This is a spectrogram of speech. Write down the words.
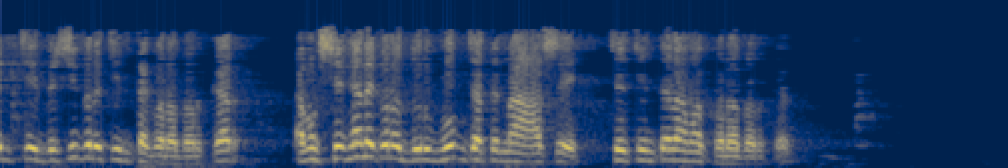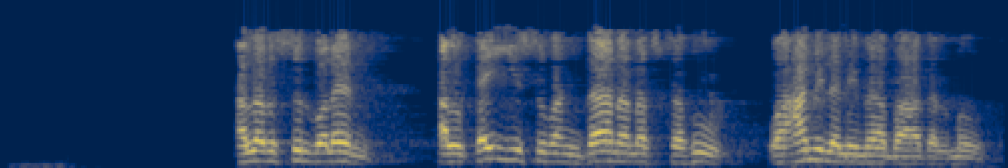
এর চেয়ে বেশি করে চিন্তা করা দরকার এবং সেখানে কোনো দুর্ভোগ যাতে না আসে, সেই চিন্তাটা আমার করা দরকার। আল্লাহ রসুল বলেন, আল কাইসুমান দান আনাফসাহু ও আমিল আলিমা বাদ আল মৌত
